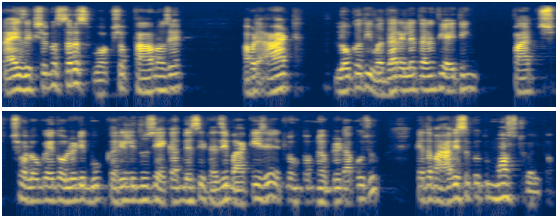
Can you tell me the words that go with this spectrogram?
પ્રાઇઝ એક્શનનો સરસ વર્કશોપ થવાનો છે. આપણે આઠ લોકોથી વધારે લેતા નથી. આઈ થિંક પાંચ, છ લોકોએ તો ઓલરેડી બુક કરી લીધું છે. એકાદ બે સીટ હજી બાકી છે, એટલે હું તમને અપડેટ આપું છું કે તમે આવી શકો તો મોસ્ટ વેલકમ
